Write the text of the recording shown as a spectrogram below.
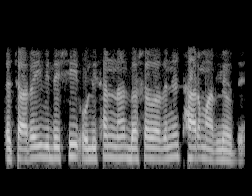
त्या चारही विदेशी ओलिसांना दहशतवाद्यांनी ठार मारले होते.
